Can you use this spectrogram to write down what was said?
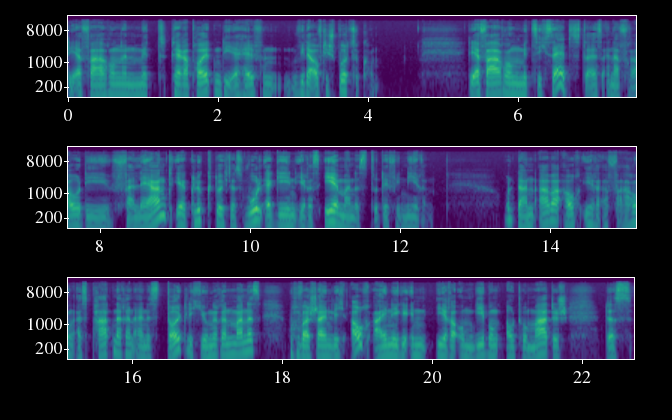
die Erfahrungen mit Therapeuten, die ihr helfen, wieder auf die Spur zu kommen. Die Erfahrung mit sich selbst als einer Frau, die verlernt, ihr Glück durch das Wohlergehen ihres Ehemannes zu definieren und dann aber auch ihre Erfahrung als Partnerin eines deutlich jüngeren Mannes, wo wahrscheinlich auch einige in ihrer Umgebung automatisch das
